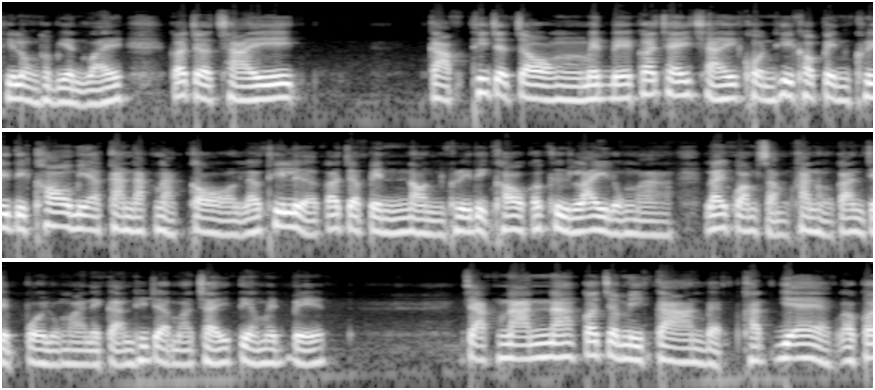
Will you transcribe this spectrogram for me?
ที่ลงทะเบียนไว้ ก็จะใช้กับที่จะจองเม็ดเบสก็ใช้ใช้คนที่เขาเป็นคริติคอลมีอาการหนักๆก่อน แล้วที่เหลือก็จะเป็นนอนคริติคอลก็คือไล่ลงมา ไล่ความสำคัญของการเจ็บป่วยลงมาในการที่จะมาใช้เตียงเม็ดเบสจากนั้นนะก็จะมีการแบบคัดแยก แล้วก็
